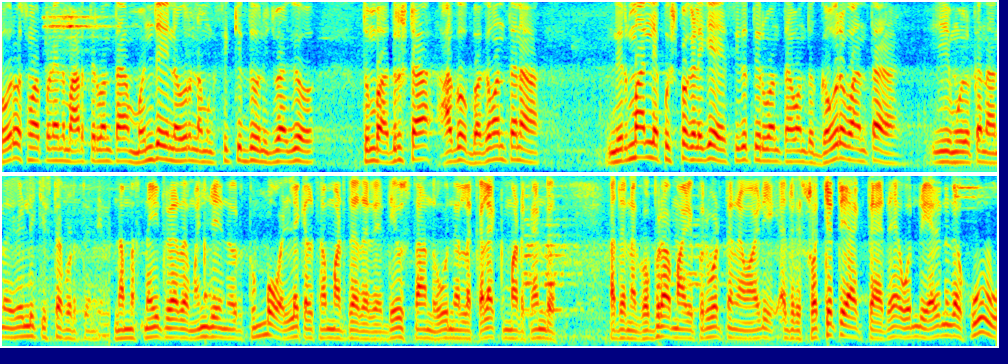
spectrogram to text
ಗೌರವ ಸಮರ್ಪಣೆಯನ್ನು ಮಾಡ್ತಿರುವಂತಹ ಮಂಜಯ್ಯನವರು ನಮಗೆ ಸಿಕ್ಕಿದ್ದು ನಿಜವಾಗಿಯೂ ತುಂಬ ಅದೃಷ್ಟ ಹಾಗೂ ಭಗವಂತನ ನಿರ್ಮಾಲ್ಯ ಪುಷ್ಪಗಳಿಗೆ ಸಿಗುತ್ತಿರುವಂತಹ ಒಂದು ಗೌರವ ಅಂತ ಈ ಮೂಲಕ ನಾನು ಹೇಳಲಿಕ್ಕೆ ಇಷ್ಟಪಡ್ತೇನೆ. ನಮ್ಮ ಸ್ನೇಹಿತರಾದ ಮಂಜಯ್ಯನವರು ತುಂಬ ಒಳ್ಳೆ ಕೆಲಸ ಮಾಡ್ತಾ ಇದ್ದಾರೆ. ದೇವಸ್ಥಾನದ ಹೂವನ್ನೆಲ್ಲ ಕಲೆಕ್ಟ್ ಮಾಡ್ಕೊಂಡು ಅದನ್ನು ಗೊಬ್ಬರ ಮಾಡಿ, ಪರಿವರ್ತನೆ ಮಾಡಿ ಅದರ ಸ್ವಚ್ಛತೆ ಆಗ್ತಾ ಇದೆ. ಒಂದು ಎರಡನೇದ ಹೂವು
